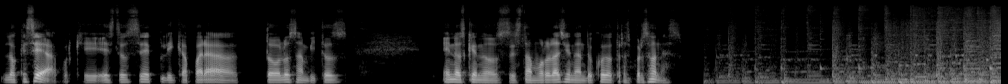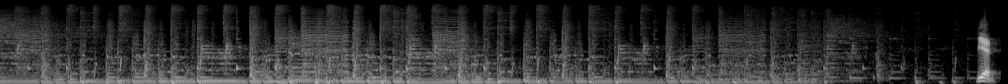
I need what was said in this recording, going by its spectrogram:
lo que sea, porque esto se aplica para todos los ámbitos en los que nos estamos relacionando con otras personas. Bien,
